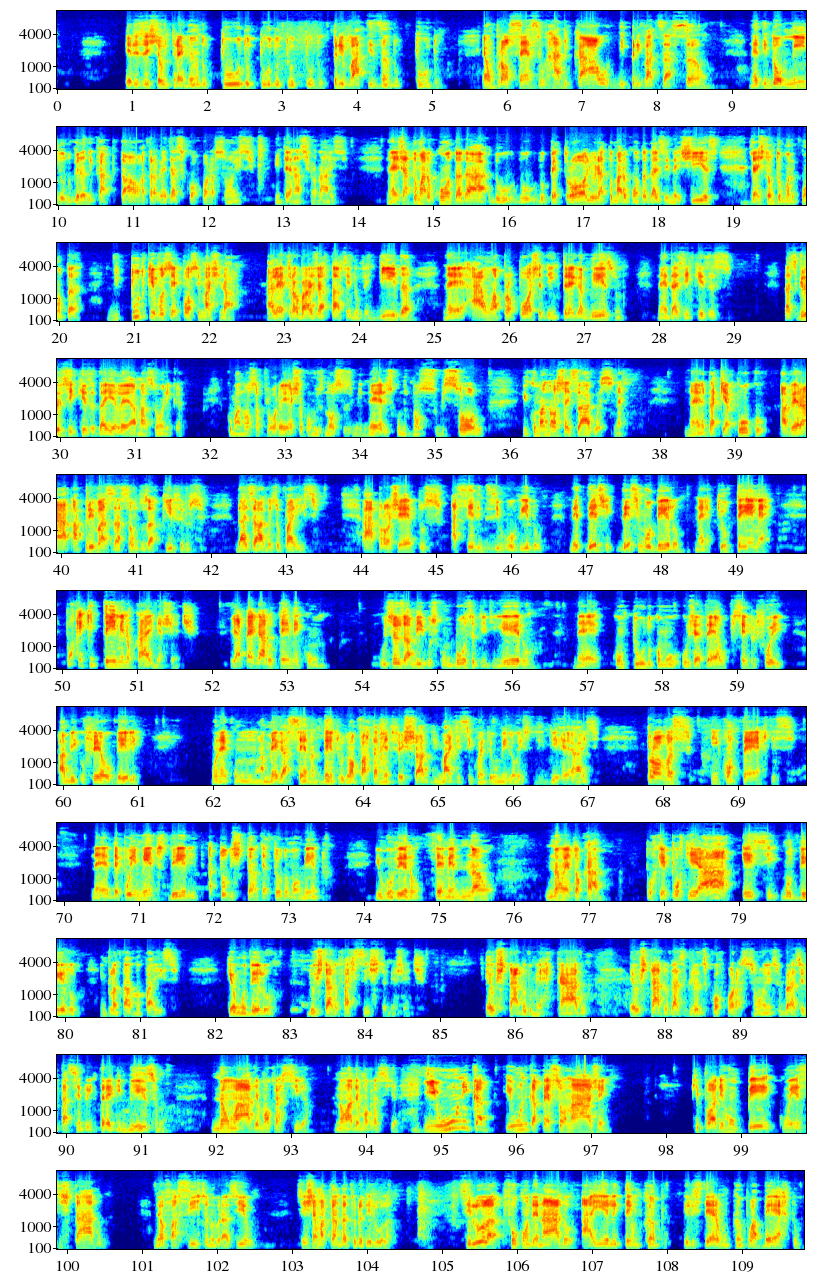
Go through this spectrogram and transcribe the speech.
Eles estão entregando tudo, tudo, tudo, tudo, privatizando tudo. É um processo radical de privatização né, de domínio do grande capital através das corporações internacionais. Né, já tomaram conta da, do, do, do, petróleo, já tomaram conta das energias, já estão tomando conta de tudo que você possa imaginar. A Eletrobras já está sendo vendida, né, há uma proposta de entrega mesmo né, das riquezas, das grandes riquezas da ilha amazônica, como a nossa floresta, como os nossos minérios, como o nosso subsolo e como as nossas águas, né? Né? Daqui a pouco haverá a privatização dos aquíferos das águas do país. Há projetos a serem desenvolvidos né, desse, desse modelo né, que o Temer. Por que, que Temer não cai, minha gente? Já pegaram o Temer com os seus amigos com bolsa de dinheiro, né, com tudo, como o Gedel, que sempre foi amigo fiel dele, né, com a mega cena dentro de um apartamento fechado de mais de 51 milhões de, de reais provas incontestes, né, depoimentos dele a todo instante, a todo momento, e o governo Temer não, não é tocado. Por quê? Porque há esse modelo implantado no país, que é o modelo do Estado fascista, minha gente. É o Estado do mercado, é o Estado das grandes corporações, o Brasil está sendo entregue mesmo. Não há democracia. Não há democracia. E única, e única personagem que pode romper com esse Estado neofascista no Brasil, se chama a candidatura de Lula. Se Lula for condenado, aí ele tem um campo, eles terão um campo aberto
